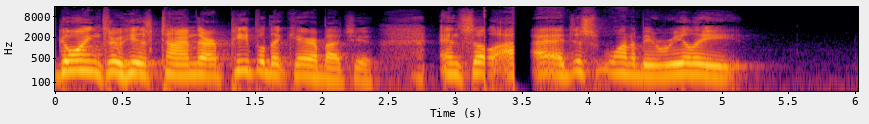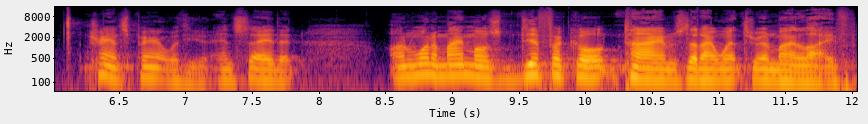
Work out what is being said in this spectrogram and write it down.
going through his time, there are people that care about you. And so I, I just want to be really transparent with you and say that on one of my most difficult times that I went through in my life,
